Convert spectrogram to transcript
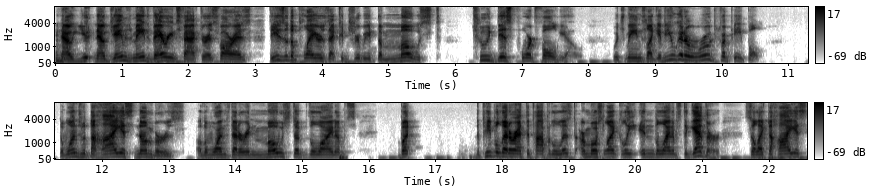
Mm-hmm. Now you now James made variance factor as far as these are the players that contribute the most to this portfolio, which means like if you're gonna root for people, the ones with the highest numbers are the ones that are in most of the lineups, but the people that are at the top of the list are most likely in the lineups together. So, like the highest,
